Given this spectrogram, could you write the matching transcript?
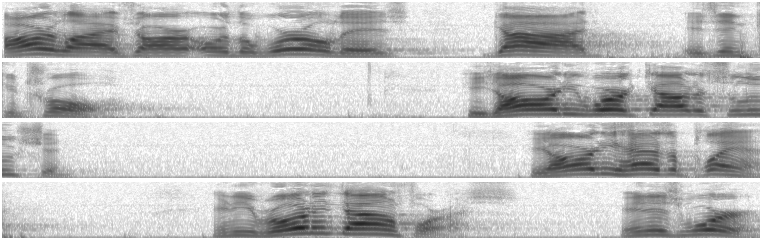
our lives are or the world is, God is in control. He's already worked out a solution. He already has a plan. And He wrote it down for us in His Word.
